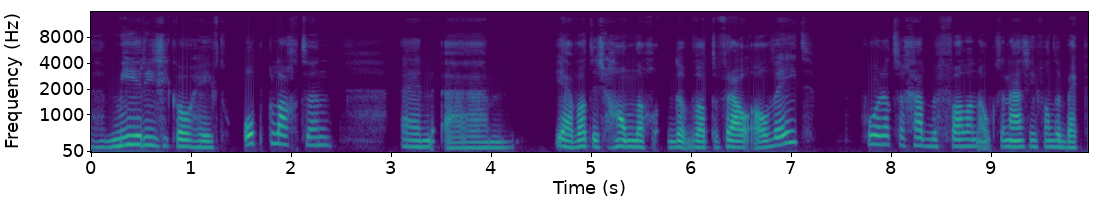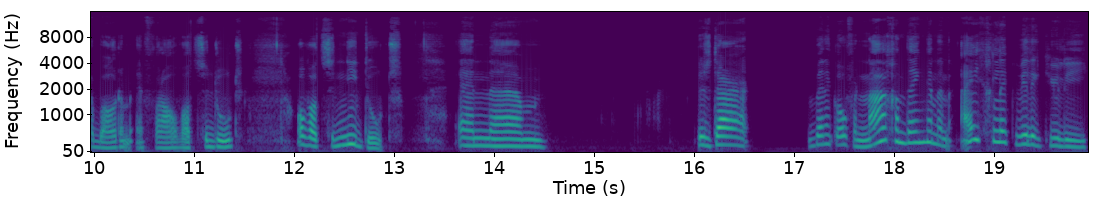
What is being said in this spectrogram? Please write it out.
uh, meer risico heeft op klachten. En ja, wat is handig wat de vrouw al weet voordat ze gaat bevallen, ook ten aanzien van de bekkenbodem en vooral wat ze doet of wat ze niet doet. En um, dus daar ben ik over na gaan denken en eigenlijk wil ik jullie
